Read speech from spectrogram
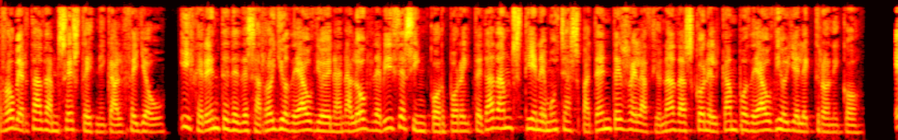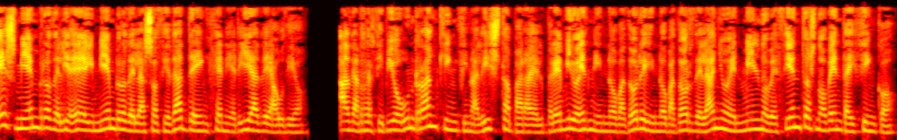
Robert Adams es Technical Fellow, y gerente de desarrollo de audio en Analog Devices Incorporated. Adams tiene muchas patentes relacionadas con el campo de audio y electrónico. Es miembro del IE y miembro de la Sociedad de Ingeniería de Audio. Adams recibió un ranking finalista para el premio Edny Innovador e Innovador del Año en 1995.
